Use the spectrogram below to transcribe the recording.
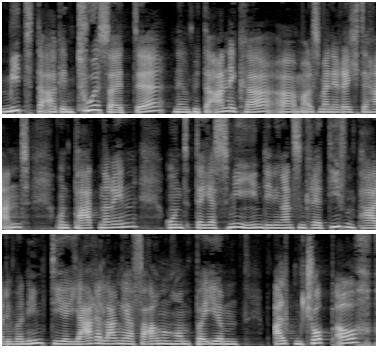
mit der Agenturseite, nämlich mit der Annika ähm, als meine rechte Hand und Partnerin und der Jasmin, die den ganzen kreativen Part übernimmt, die ja jahrelange Erfahrung haben bei ihrem alten Job auch,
